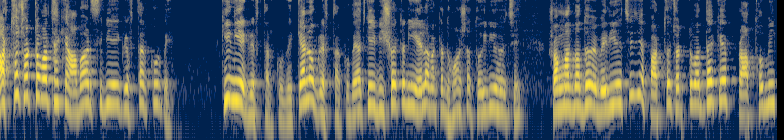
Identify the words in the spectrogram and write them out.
পার্থ চট্টোপাধ্যায়কে আবার সিবিআই গ্রেফতার করবে? কি নিয়ে গ্রেফতার করবে? কেন গ্রেফতার করবে? আজকে এই বিষয়টা নিয়ে এলাম, একটা ধোঁয়াশা তৈরি হয়েছে। সংবাদ মাধ্যমে বেরিয়েছে যে পার্থ চট্টোপাধ্যায়কে প্রাথমিক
